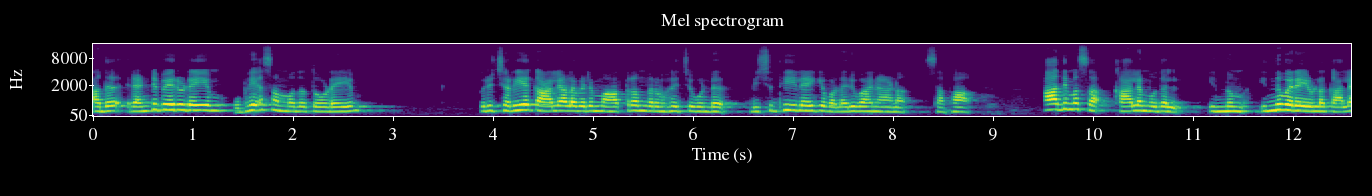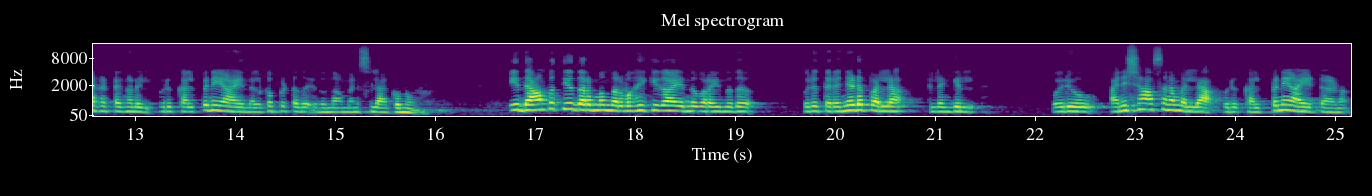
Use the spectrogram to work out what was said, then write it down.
അത് രണ്ടുപേരുടെയും ഉഭയസമ്മതത്തോടെയും ഒരു ചെറിയ കാലയളവിൽ മാത്രം നിർവഹിച്ചുകൊണ്ട് വിശുദ്ധിയിലേക്ക് വളരുവാനാണ് സഭ. ആദിമ കാലം മുതൽ ഇന്നും ഇന്ന് വരെയുള്ള കാലഘട്ടങ്ങളിൽ ഒരു കൽപ്പനയായി നൽകപ്പെട്ടത് എന്ന് നാം മനസ്സിലാക്കുന്നു. ഈ ദാമ്പത്യ ധർമ്മം നിർവഹിക്കുക എന്ന് പറയുന്നത് ഒരു തിരഞ്ഞെടുപ്പല്ല അല്ലെങ്കിൽ ഒരു അനുശാസനമല്ല ഒരു കൽപ്പനയായിട്ടാണ്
